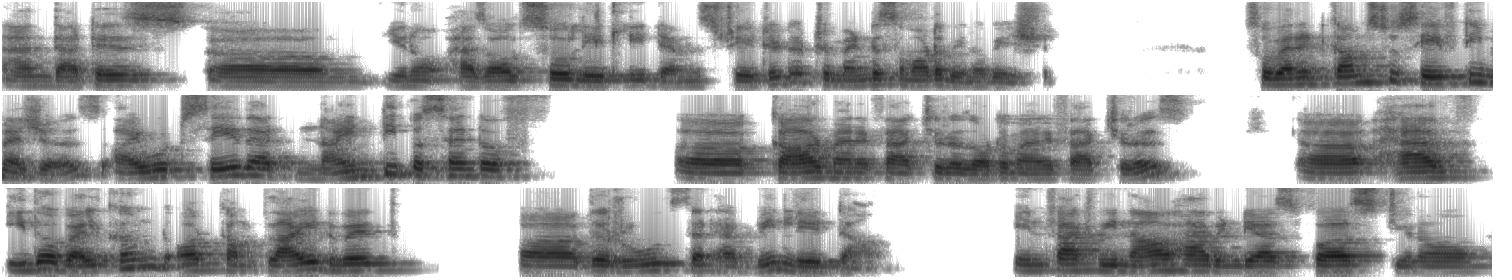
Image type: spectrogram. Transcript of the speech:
and that is um, you know has also lately demonstrated a tremendous amount of innovation so when it comes to safety measures i would say that 90% of uh, car manufacturers auto manufacturers uh, have either welcomed or complied with uh, the rules that have been laid down in fact we now have india's first you know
